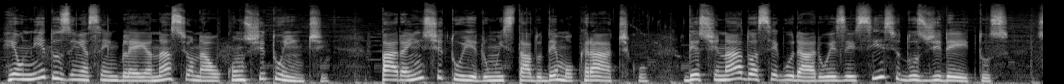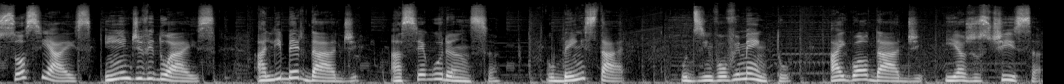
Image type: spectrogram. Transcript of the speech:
reunidos em Assembleia Nacional Constituinte para instituir um Estado democrático destinado a assegurar o exercício dos direitos sociais e individuais, a liberdade, a segurança, o bem-estar, o desenvolvimento, a igualdade e a justiça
